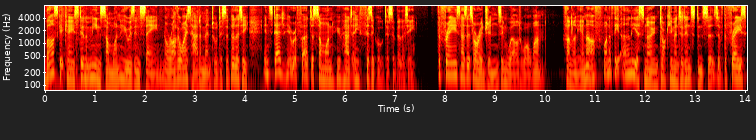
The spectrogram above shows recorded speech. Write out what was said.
basket case didn't mean someone who was insane or otherwise had a mental disability. Instead, it referred to someone who had a physical disability. The phrase has its origins in World War I. Funnily enough, one of the earliest known documented instances of the phrase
